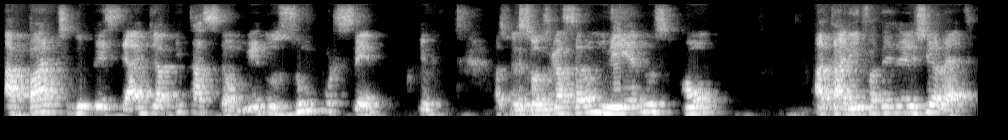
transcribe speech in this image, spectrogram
a parte do PCA de habitação, menos 1%. Porque as pessoas gastaram menos com a tarifa da energia elétrica.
